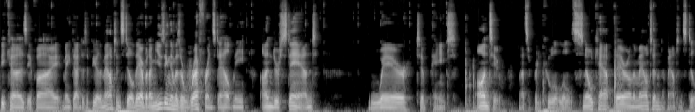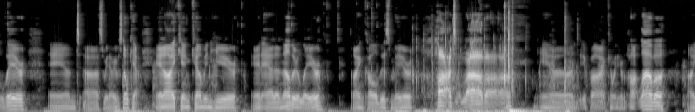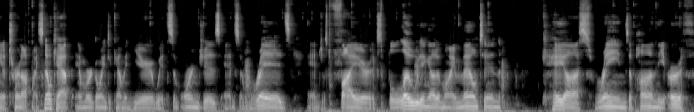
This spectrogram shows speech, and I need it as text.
because if I make that disappear, the mountain's still there, but I'm using them as a reference to help me understand where to paint onto. That's a pretty cool little snow cap there on the mountain. The mountain's still there. And uh, so we now have a snow cap. And I can come in here and add another layer. I can call this layer hot lava. And if I come in here with hot lava, I'm going to turn off my snow cap and we're going to come in here with some oranges and some reds and just fire exploding out of my mountain. Chaos reigns upon the earth.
